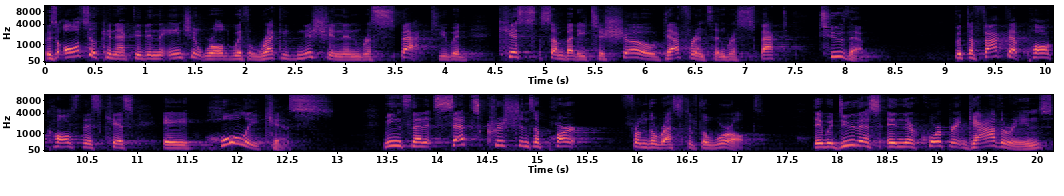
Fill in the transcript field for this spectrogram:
it was also connected in the ancient world with recognition and respect. You would kiss somebody to show deference and respect to them. But the fact that Paul calls this kiss a holy kiss means that it sets Christians apart from the rest of the world. They would do this in their corporate gatherings,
